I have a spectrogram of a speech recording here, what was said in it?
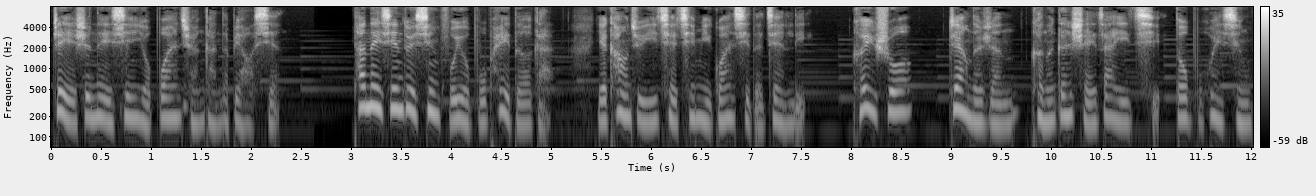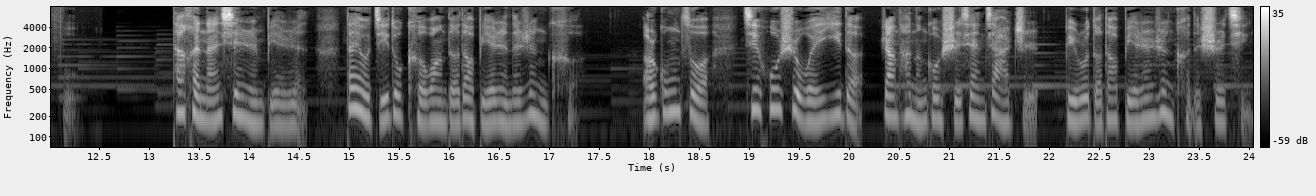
这也是内心有不安全感的表现。他内心对幸福有不配得感，也抗拒一切亲密关系的建立，可以说。这样的人可能跟谁在一起都不会幸福，他很难信任别人，但又极度渴望得到别人的认可，而工作几乎是唯一的让他能够实现价值，比如得到别人认可的事情。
